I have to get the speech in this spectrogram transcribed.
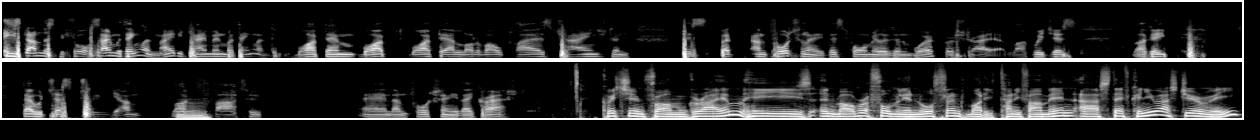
he's done this before. Same with England, mate. He came in with England, wiped them, wiped wiped out a lot of old players, changed, and this. But unfortunately, this formula didn't work for Australia. Like we just, like he, they were just too young, like Mm. far too, and unfortunately, they crashed. Question from Graham. He's in Marlborough, formerly in Northland, mighty Taniwha man. Uh, Staf, can you ask Jeremy,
